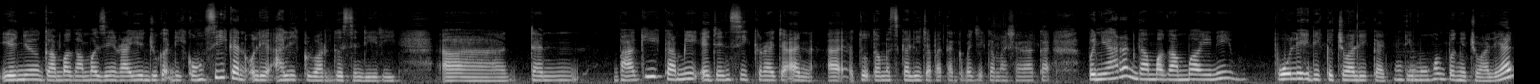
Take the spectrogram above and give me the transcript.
ianya gambar-gambar Zain Ryan juga dikongsikan oleh ahli keluarga sendiri. Uh, dan bagi kami agensi kerajaan uh, terutama sekali Jabatan Kebajikan Masyarakat penyiaran gambar-gambar ini boleh dikecualikan. Uh-huh. Dimohon pengecualian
